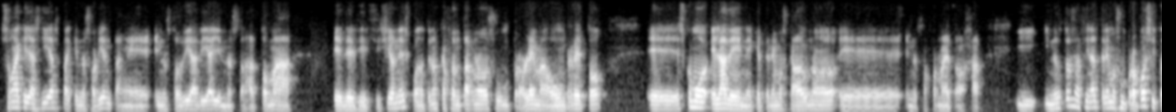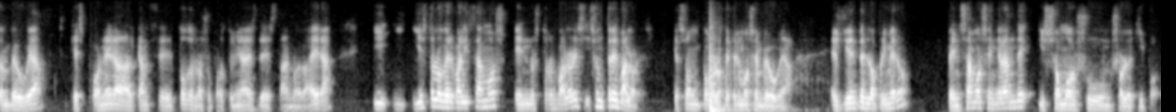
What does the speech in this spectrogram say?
son aquellas guías para que nos orientan en nuestro día a día y en nuestra toma de decisiones cuando tenemos que afrontarnos un problema o un reto. es como el ADN que tenemos cada uno en nuestra forma de trabajar. Y, y, nosotros al final tenemos un propósito en BVA, que es poner al alcance de todas las oportunidades de esta nueva era y, esto lo verbalizamos en nuestros valores y son tres valores, que son un poco los que tenemos en BVA. El cliente es lo primero, pensamos en grande y somos un solo equipo.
